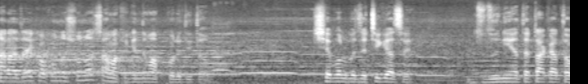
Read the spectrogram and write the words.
মারা যাই, কখনো শোনোস, আমাকে কিন্তু মাফ করে দিতে হবে। সে বলবে যে, ঠিক আছে, দুনিয়াতে টাকা তো,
